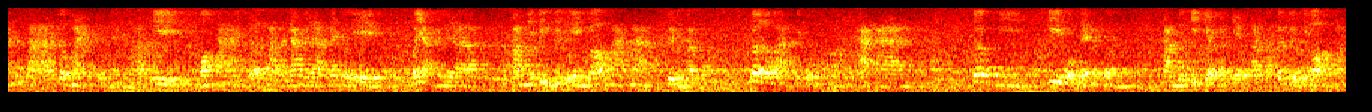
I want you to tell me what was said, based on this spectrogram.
นักศึกษาจบใหม่คนหนึ่งครับที่มองหาสารทางด้านเวลาให้ตัวเองก็อยากมีเวลาทำในสิ่งที่ตัวเองชอบมากมากขึ้นครับ ก็ระหว่างที่ผมหางาน ก็มีที่ผมได้มาชวนทำธุรที่เกี่ยวกับเซลล์ครับก็คือที่อ้อมครับ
